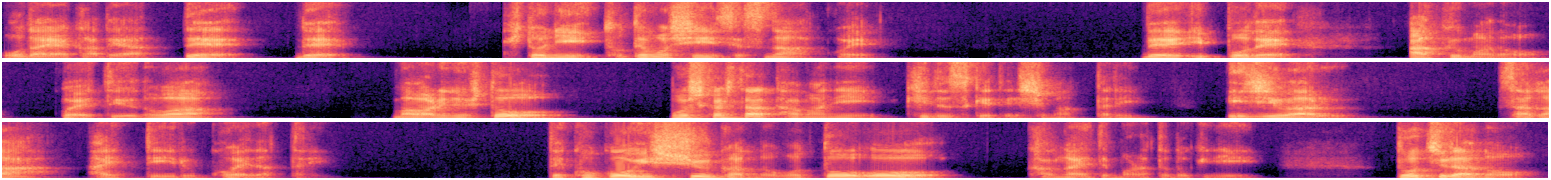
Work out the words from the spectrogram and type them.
穏やかであって、で、人にとても親切な声。で、一方で悪魔の声というのは、周りの人をもしかしたらたまに傷つけてしまったり、意地悪さが入っている声だったり、で、ここ一週間のことを考えてもらったときに、どちらの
